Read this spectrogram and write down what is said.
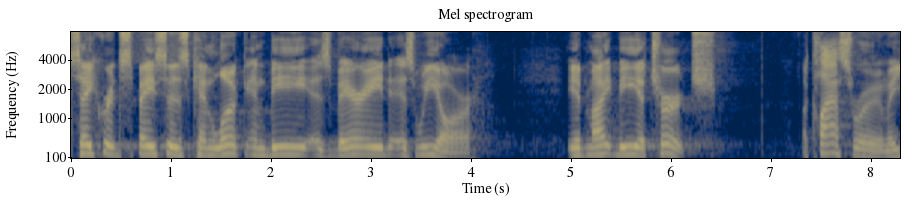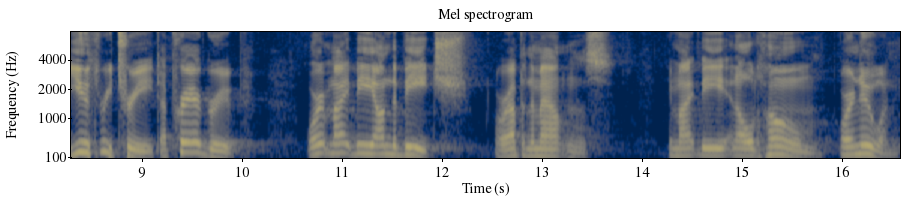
Sacred spaces can look and be as varied as we are. It might be a church, a classroom, a youth retreat, a prayer group, or it might be on the beach or up in the mountains. It might be an old home or a new one.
